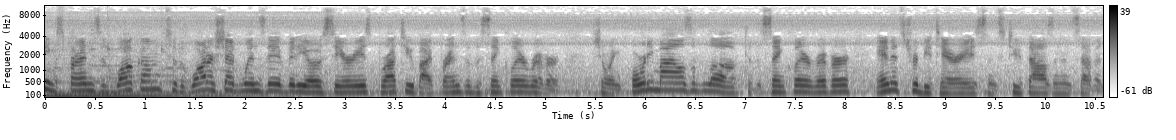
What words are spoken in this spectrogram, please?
Greetings friends and welcome to the Watershed Wednesday video series brought to you by Friends of the St. Clair River, showing 40 miles of love to the St. Clair River and its tributaries since 2007.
